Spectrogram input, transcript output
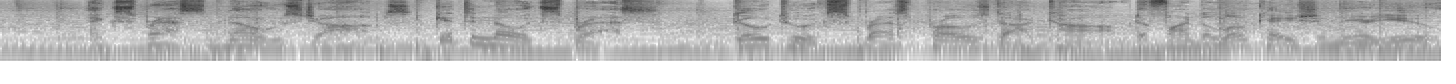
Express knows jobs. Get to know Express. Go to expresspros.com to find a location near you.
